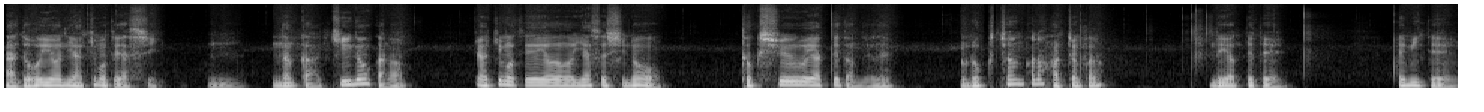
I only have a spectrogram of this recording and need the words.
あ、同様に秋元康。うん。なんか、昨日かな？秋元康の特集をやってたんだよね。6ちゃんかな ?8 ちゃんかな？でやってて、で見て、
